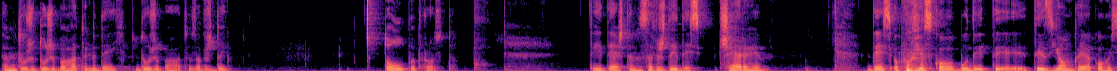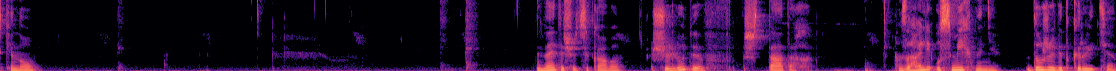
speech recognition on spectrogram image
Там дуже-дуже багато людей, дуже багато завжди. Толпи просто. Ти йдеш там завжди десь черги, десь обов'язково буде йти, йти зйомка якогось кіно. Знаєте, що цікаво? Що люди в Штатах взагалі усміхнені, дуже відкриті.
